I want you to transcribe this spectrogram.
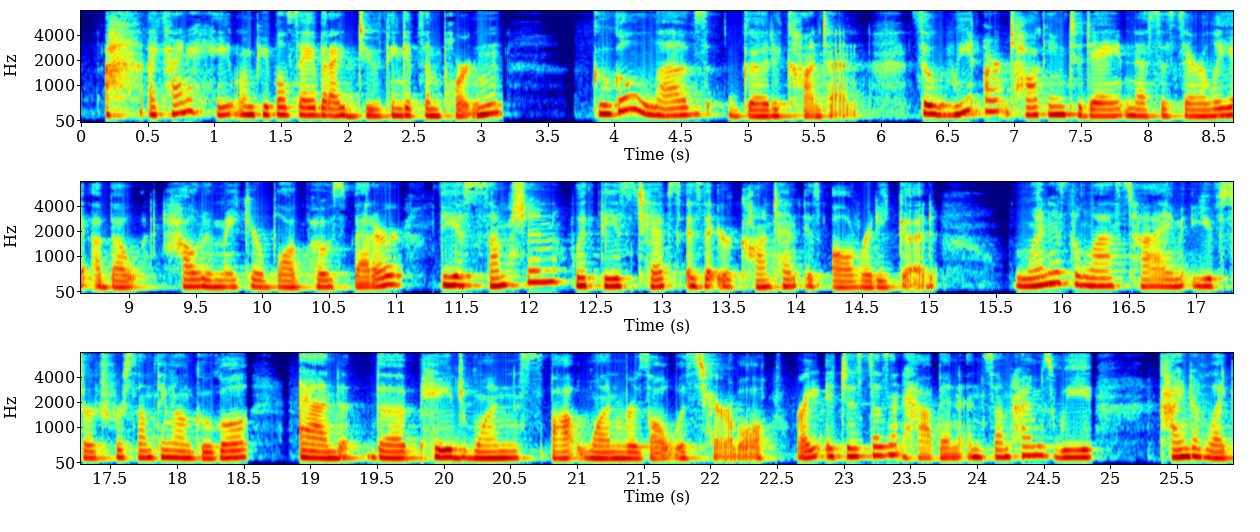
I kind of hate when people say, but I do think it's important. Google loves good content. So, we aren't talking today necessarily about how to make your blog post better. The assumption with these tips is that your content is already good. When is the last time you've searched for something on Google and the page one, spot one result was terrible, right? It just doesn't happen. And sometimes we kind of like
